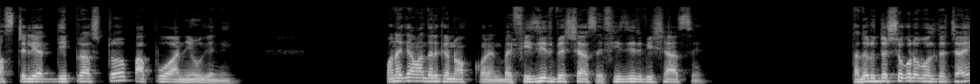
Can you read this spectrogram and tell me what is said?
অস্ট্রেলিয়ার দ্বীপরাষ্ট্র পাপুয়া নিউগিনি অনেকে আমাদেরকে নক করেন, ভাই, ফিজির বেশে আছে, ফিজির ভিসা আছে। তাদের উদ্দেশ্য করে বলতে চাই,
